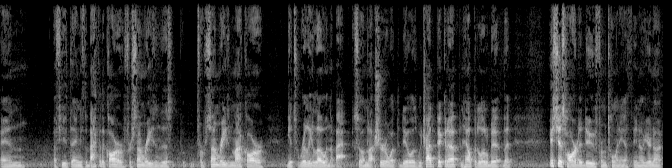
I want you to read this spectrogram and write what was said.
and a few things. The back of the car, for some reason, this for some reason my car gets really low in the back. So I'm not sure what the deal is. We tried to pick it up and help it a little bit, but it's just hard to do from 20th. You know, you're not.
